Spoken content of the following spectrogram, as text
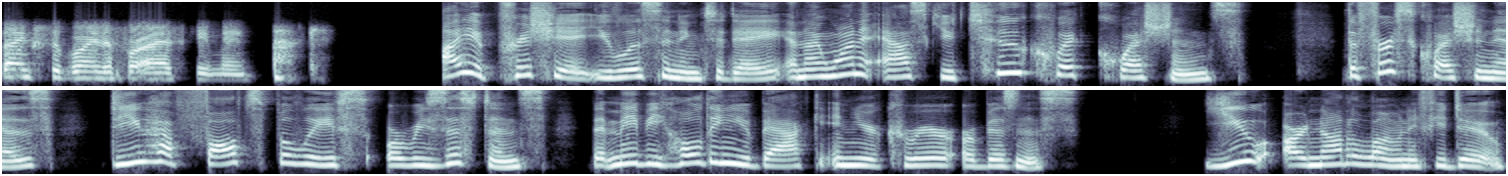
Thanks, Sabrina, for asking me. Okay. I appreciate you listening today, and I want to ask you two quick questions. The first question is Do you have false beliefs or resistance that may be holding you back in your career or business? You are not alone if you do.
